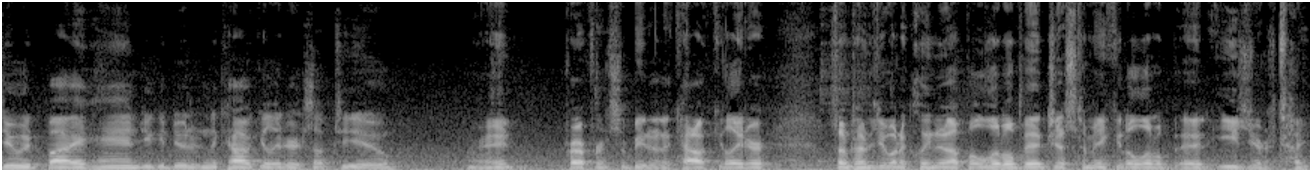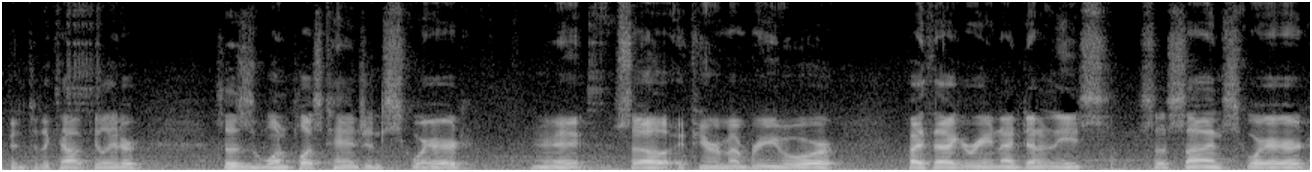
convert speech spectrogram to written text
do it by hand, you can do it in the calculator, it's up to you. Right? Preference would be to the calculator. Sometimes you want to clean it up a little bit just to make it a little bit easier to type into the calculator. So this is 1 plus tangent squared. Right? So if you remember your Pythagorean identities, so sine squared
